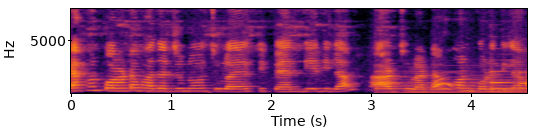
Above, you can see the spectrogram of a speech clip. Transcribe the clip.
এখন পরোটা ভাজার জন্য চুলায় একটি প্যান দিয়ে দিলাম আর চুলাটা অন করে দিলাম।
